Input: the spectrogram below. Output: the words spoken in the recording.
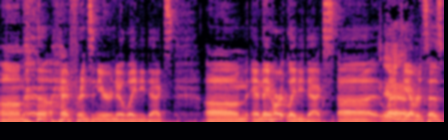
um i have friends in here who know lady dex um, and they heart Lady Dex. Uh, Yeah. Lefty Everett says,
